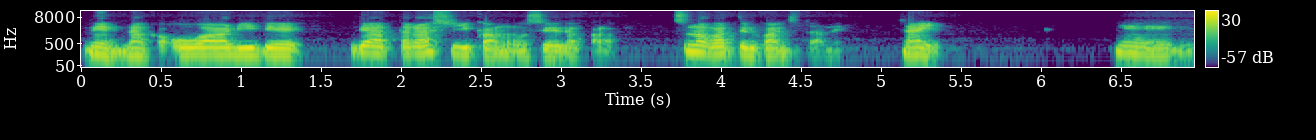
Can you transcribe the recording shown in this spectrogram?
ね、なんか終わりで、で、新しい可能性だから、繋がってる感じだね。はい。えー、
